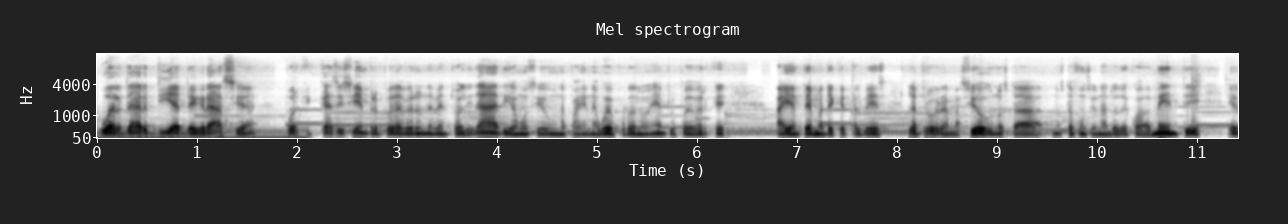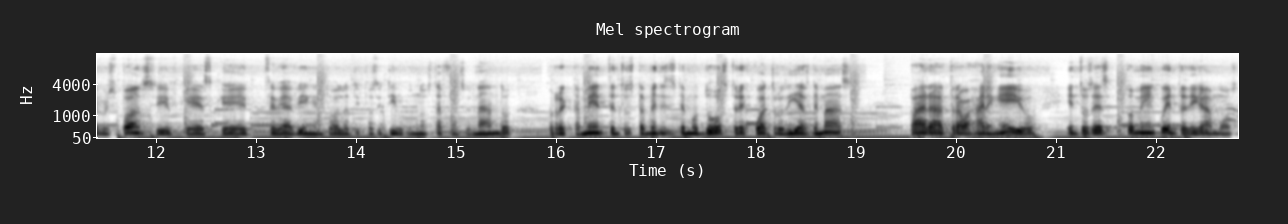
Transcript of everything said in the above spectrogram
guardar días de gracia, porque casi siempre puede haber una eventualidad, digamos, si es una página web, por dar un ejemplo, puede haber que hayan temas de que tal vez la programación no está, no está funcionando adecuadamente, el responsive, que es que se vea bien en todos los dispositivos, no está funcionando correctamente, entonces tal vez necesitemos dos, tres, cuatro días de más para trabajar en ello. Entonces tomen en cuenta, digamos,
